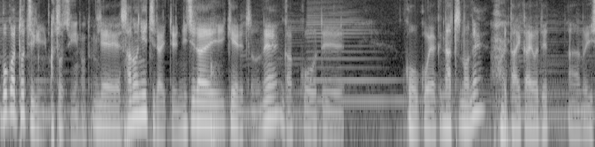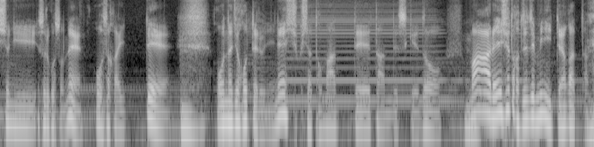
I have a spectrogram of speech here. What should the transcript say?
僕は栃木にいまあした栃木の時。で佐野日大っていう日大系列のね学校で高校野球夏のね、はい。大会をであの一緒にそれこそね大阪行って同じホテルにね宿舎泊まってたんですけど、まあ練習とか全然見に行ってなかったんで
